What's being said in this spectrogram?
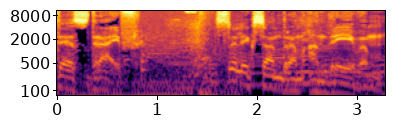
тест-драйв с Александром Андреевым.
